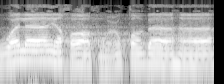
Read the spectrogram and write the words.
ولا يخاف عقباها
